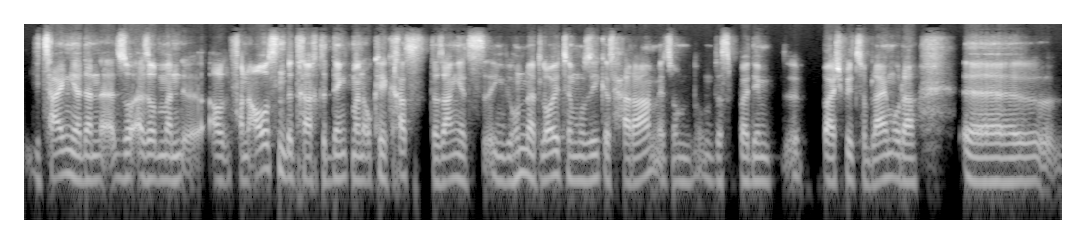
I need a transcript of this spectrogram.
die zeigen ja dann, also, also man von außen betrachtet, denkt man, okay, krass, da sagen jetzt irgendwie 100 Leute, Musik ist haram, jetzt um, um das bei dem äh, Beispiel zu bleiben, oder äh, äh,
